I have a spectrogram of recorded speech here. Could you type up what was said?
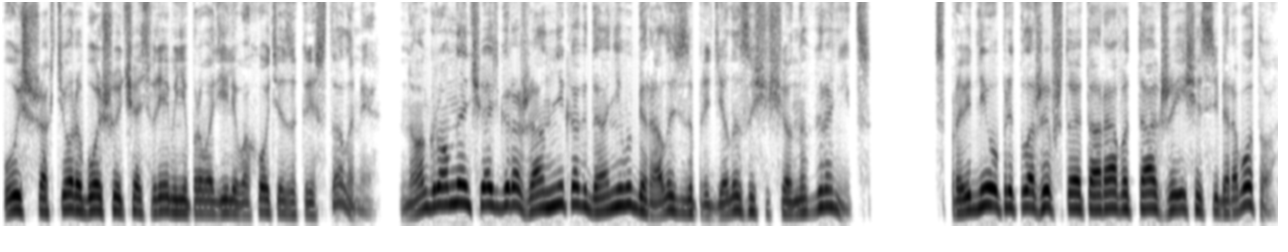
Пусть шахтеры большую часть времени проводили в охоте за кристаллами, но огромная часть горожан никогда не выбиралась за пределы защищенных границ. Справедливо предположив, что эта арава также ищет себе работу,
